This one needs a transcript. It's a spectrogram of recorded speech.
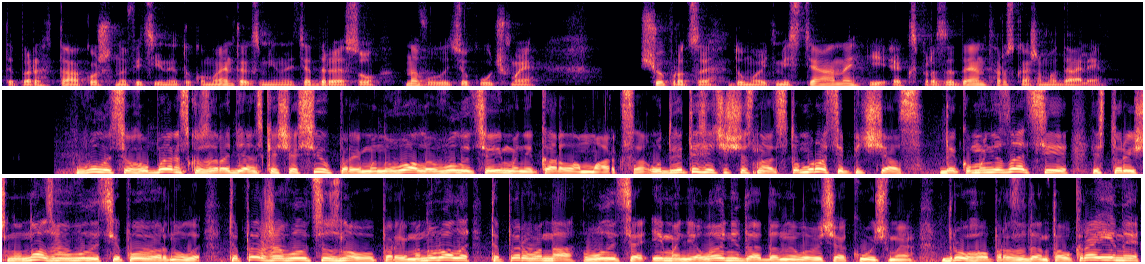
тепер також на офіційних документах змінить адресу на вулицю Кучми. Що про це думають містяни і екс-президент, розкажемо далі. Вулицю Губернську за радянських часів перейменували вулицю імені Карла Маркса. У 2016 році під час декомунізації історичну назву вулиці повернули. Тепер же вулицю знову перейменували. Тепер вона вулиця імені Леоніда Даниловича Кучми, другого президента України,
